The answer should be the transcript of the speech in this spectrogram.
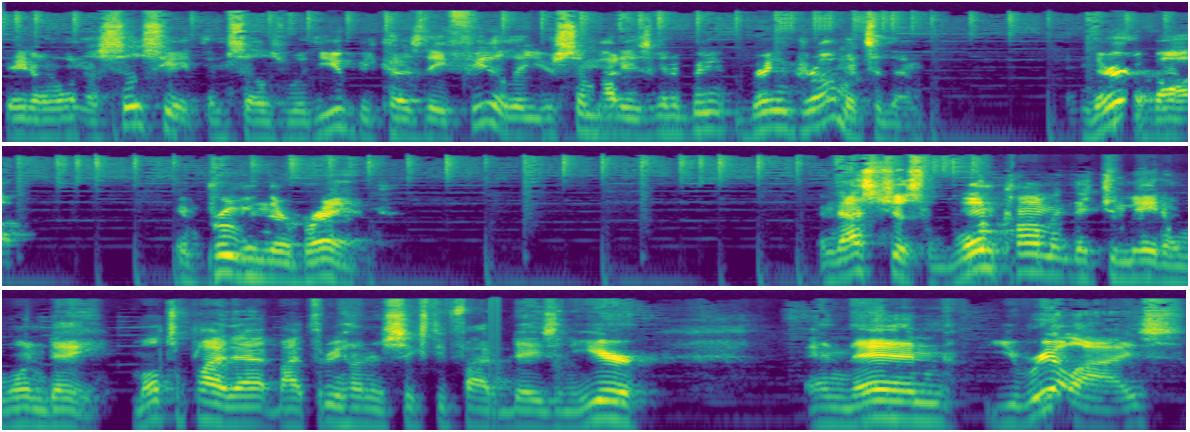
They don't want to associate themselves with you because they feel that you're somebody who's going to bring, bring drama to them. And they're about improving their brand. And that's just one comment that you made in one day. Multiply that by 365 days in a year. And then you realize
